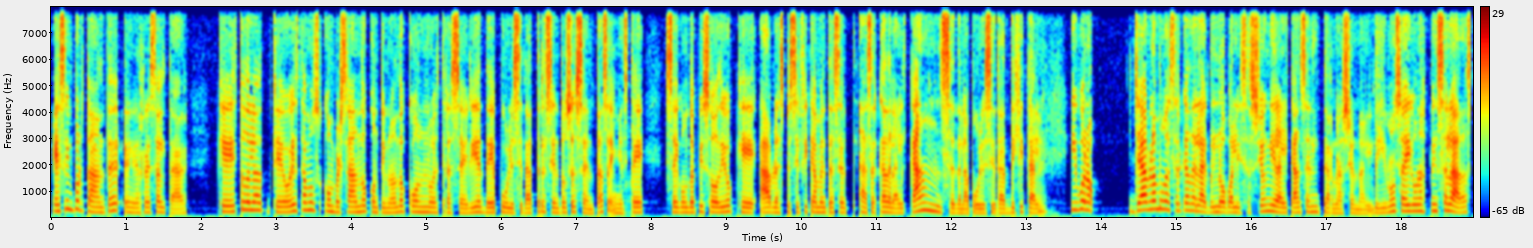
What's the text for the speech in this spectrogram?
Es importante eh, resaltar que esto de la que hoy estamos conversando, continuando con nuestra serie de publicidad 360 en este segundo episodio que habla específicamente acerca del alcance de la publicidad digital. Y bueno, ya hablamos acerca de la globalización y el alcance internacional. Dijimos ahí unas pinceladas,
